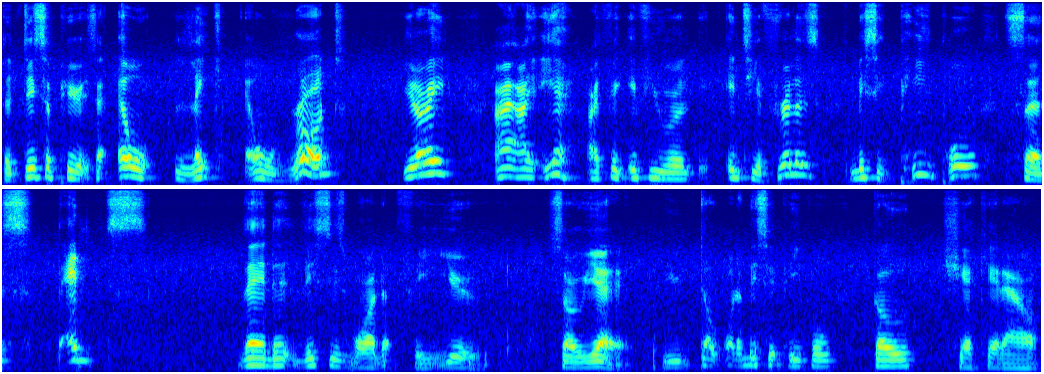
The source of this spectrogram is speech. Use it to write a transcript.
the disappearance at El Lake Elrod, you know what I mean? I, I yeah, I think if you were into your thrillers, missing people, suspense, then this is one for you. So yeah, you don't want to miss it, people. Go check it out.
